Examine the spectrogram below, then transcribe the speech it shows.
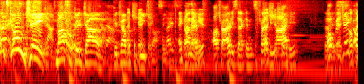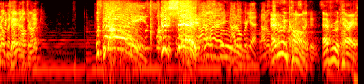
Let's go, Jake! Down. Mossy, good job. Down. Good job with Good the beats, Jake. Mossy. Nice. Hey, No, come there. you. I'll try. 30 seconds. Try to beat. Try to beat. Open, Jake. Open, Open, open, Jake. open, I'll open. Jake. Let's go! Nice. Good shit! All right, all right. Not over yet. Not over. Everyone yet. calm. seconds. Everyone, alright.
